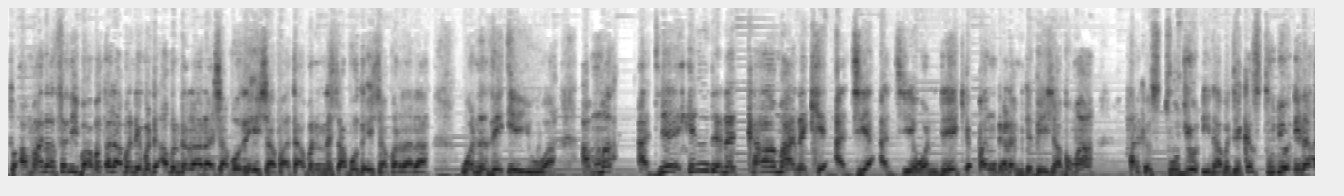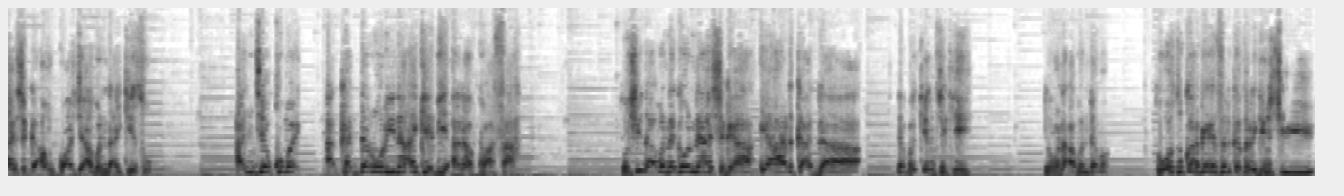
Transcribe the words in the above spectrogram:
To amma na sani ba matsala ba ne ba duk abin da rara shafo zai iya shafa ta abin da na shafo zai iya shafar rara. Wannan zai iya yiwuwa. Amma aje inda na kama nake ajiye ajiye wanda yake ɓangaren da bai shafi ma harkar studio dina ba. Je ka studio dina an shiga an kwashe abin da ake so. An je kuma a kaddarori na ake bi ana kwasa. To shi da abin da ga wannan ya shiga ya harka da da bakin ciki da wani abin daban. To wasu kaga ya sarka zargin shi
